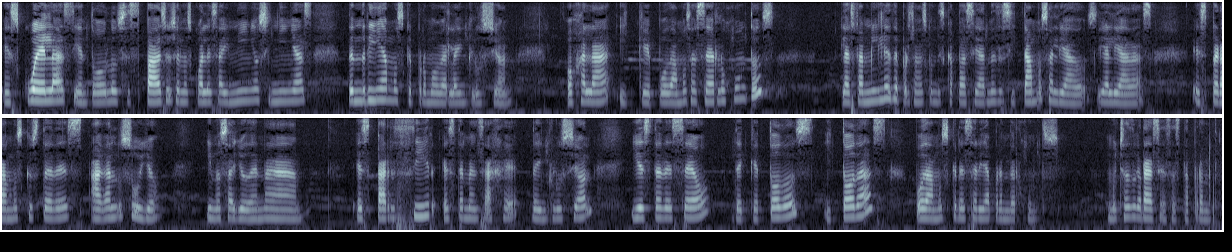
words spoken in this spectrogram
escuelas y en todos los espacios en los cuales hay niños y niñas, tendríamos que promover la inclusión. Ojalá y que podamos hacerlo juntos. Las familias de personas con discapacidad necesitamos aliados y aliadas. Esperamos que ustedes hagan lo suyo y nos ayuden a esparcir este mensaje de inclusión y este deseo de que todos y todas podamos crecer y aprender juntos. Muchas gracias, hasta pronto.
